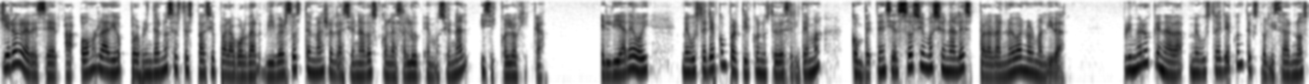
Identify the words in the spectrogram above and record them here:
Quiero agradecer a Home Radio por brindarnos este espacio para abordar diversos temas relacionados con la salud emocional y psicológica. El día de hoy me gustaría compartir con ustedes el tema competencias socioemocionales para la nueva normalidad. Primero que nada, me gustaría contextualizarnos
